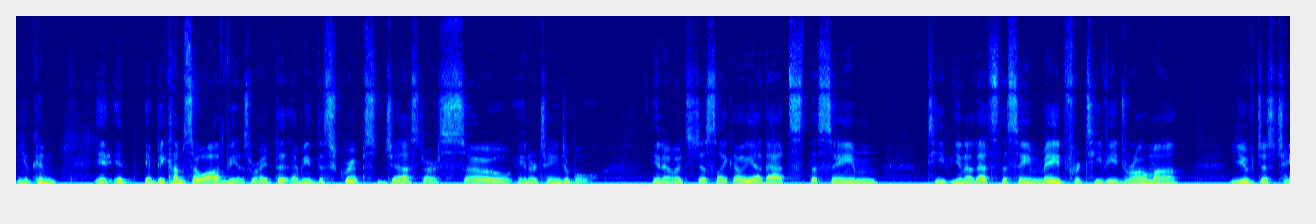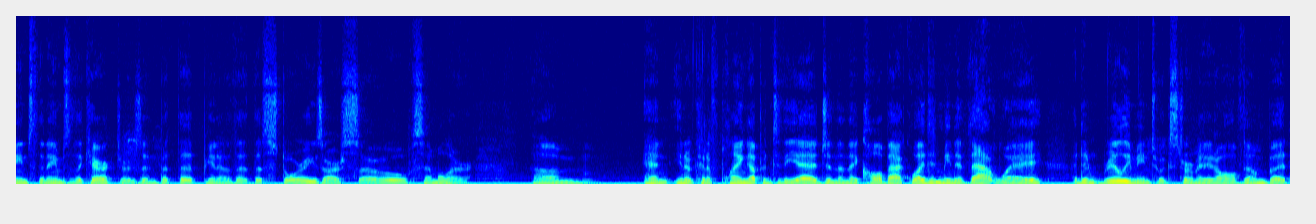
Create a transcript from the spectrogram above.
you can. It, it, it becomes so obvious, right? That I mean, the scripts just are so interchangeable. You know, it's just like, oh yeah, that's the same, t- you know, that's the same made-for-TV drama. You've just changed the names of the characters, and but the you know the the stories are so similar. Um, hmm and you know kind of playing up into the edge and then they call back well i didn't mean it that way i didn't really mean to exterminate all of them but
